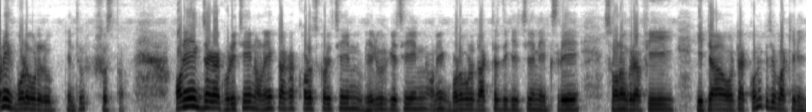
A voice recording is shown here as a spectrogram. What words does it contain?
অনেক বড় বড় রোগ কিন্তু সুস্থ। অনেক জায়গা ঘুরেছেন, অনেক টাকা খরচ করেছেন, ভেলুর গেছেন, অনেক বড় বড় ডাক্তার দেখিয়েছেন এক্স রে সোনোগ্রাফি এটা, ওটা, কোনো কিছু বাকি নেই।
